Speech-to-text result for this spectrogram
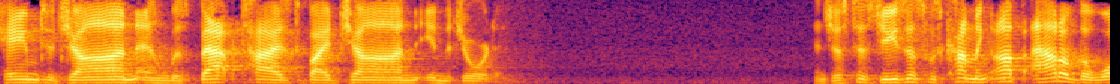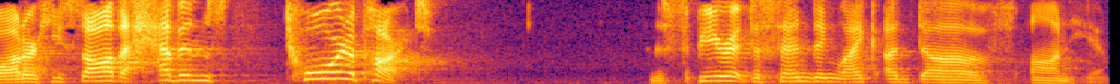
came to John and was baptized by John in the Jordan. And just as Jesus was coming up out of the water, he saw the heavens torn apart and the Spirit descending like a dove on him.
